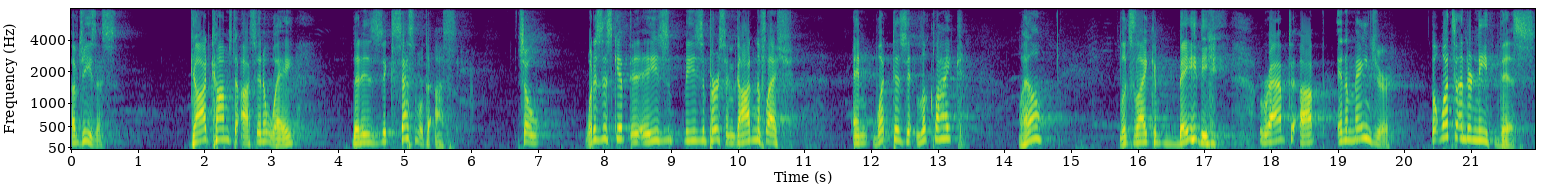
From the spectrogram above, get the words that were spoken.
of Jesus. God comes to us in a way that is accessible to us. So, what is this gift? He's, he's a person, God in the flesh. And what does it look like? Well, looks like a baby wrapped up in a manger. But what's underneath this?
